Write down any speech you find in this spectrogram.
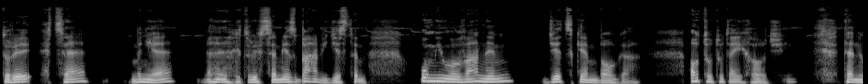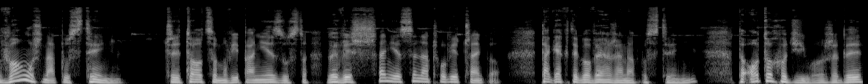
który chce mnie, który chce mnie zbawić. Jestem umiłowanym dzieckiem Boga. O to tutaj chodzi. Ten wąż na pustyni, czy to, co mówi Pan Jezus, to wywyższenie Syna Człowieczego, tak jak tego węża na pustyni, to o to chodziło, żeby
